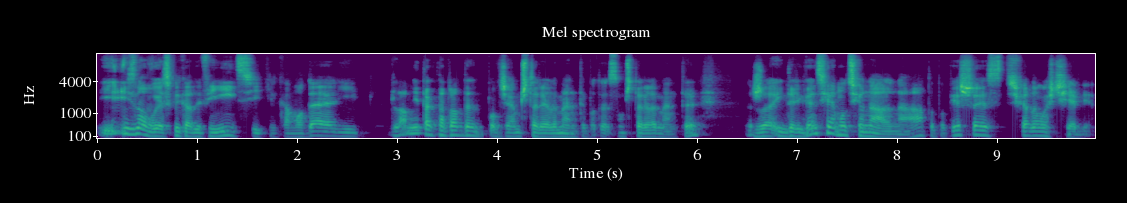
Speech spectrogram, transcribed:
I, I znowu jest kilka definicji, kilka modeli. Dla mnie tak naprawdę powiedziałem cztery elementy, bo to są cztery elementy że inteligencja emocjonalna to po pierwsze jest świadomość siebie.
